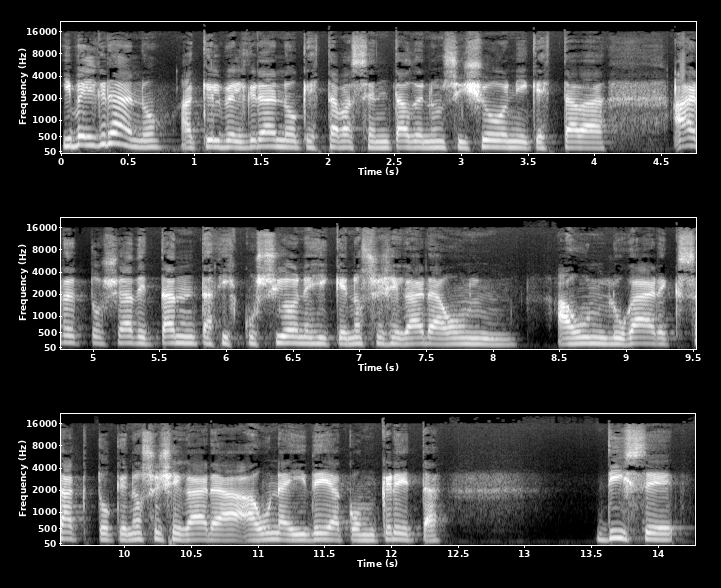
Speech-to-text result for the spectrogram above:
Y Belgrano, aquel Belgrano que estaba sentado en un sillón y que estaba harto ya de tantas discusiones y que no se llegara a un, a un lugar exacto, que no se llegara a una idea concreta, dice,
